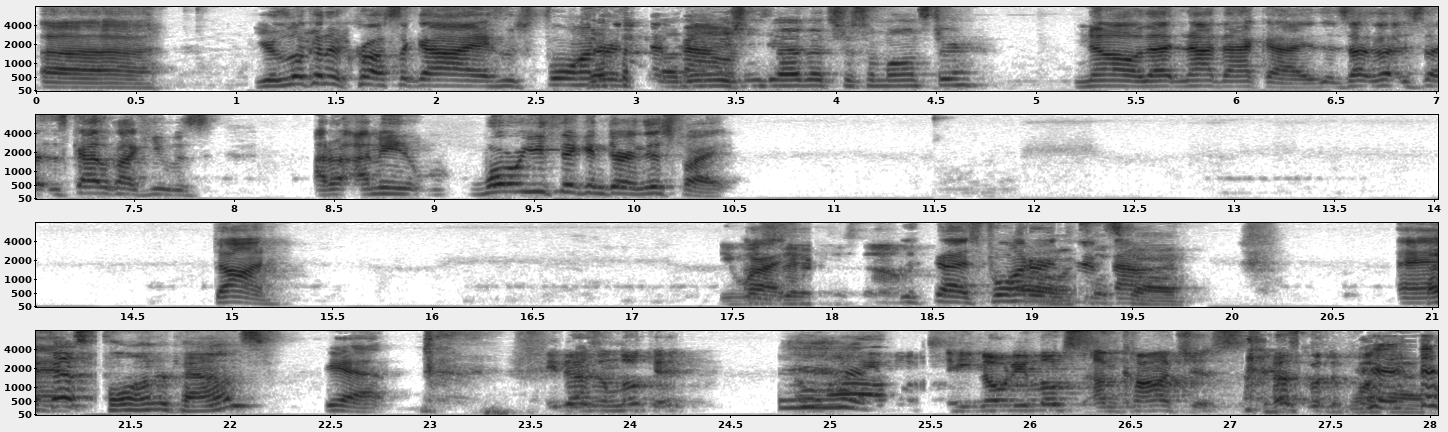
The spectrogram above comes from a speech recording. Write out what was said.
Uh, you're looking across a guy who's Is that 410 pounds. Asian guy that's just a monster? No, that not that guy. This, this, this guy looked like he was. I, don't, I mean, what were you thinking during this fight, Don? He was all right. there just now. This guy's Oh, 410 it's this pounds. guy. That guy's 400 pounds? yeah. He doesn't look it. He, looks, he know he looks unconscious. That's what the fuck. Yeah.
